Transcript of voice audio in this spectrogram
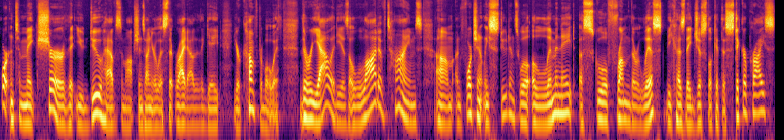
important to make sure that you do have some options on your list that right out of the gate you're comfortable with. The reality is, a lot of times, um, unfortunately, students will eliminate a school from their list because they just look at the sticker price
